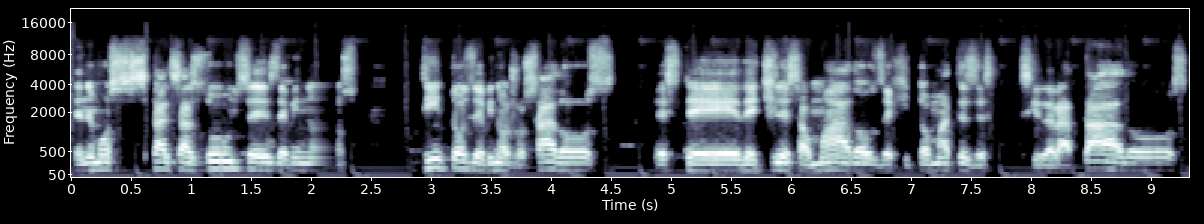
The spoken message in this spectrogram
Tenemos salsas dulces de vinos tintos, de vinos rosados, este, de chiles ahumados, de jitomates deshidratados,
